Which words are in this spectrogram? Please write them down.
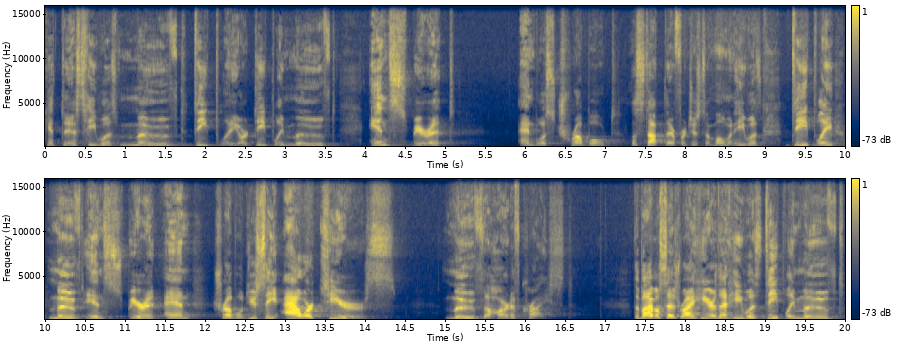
Get this, he was moved deeply, or deeply moved in spirit, and was troubled. Let's stop there for just a moment. He was deeply moved in spirit and troubled. You see, our tears move the heart of Christ. The Bible says right here that he was deeply moved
